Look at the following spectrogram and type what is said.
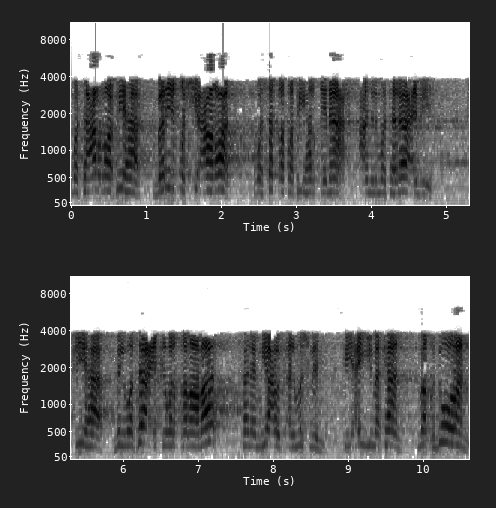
وتعرى فيها بريق الشعارات وسقط فيها القناع عن المتلاعب فيها بالوثائق والقرارات فلم يعد المسلم في أي مكان مقدورا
